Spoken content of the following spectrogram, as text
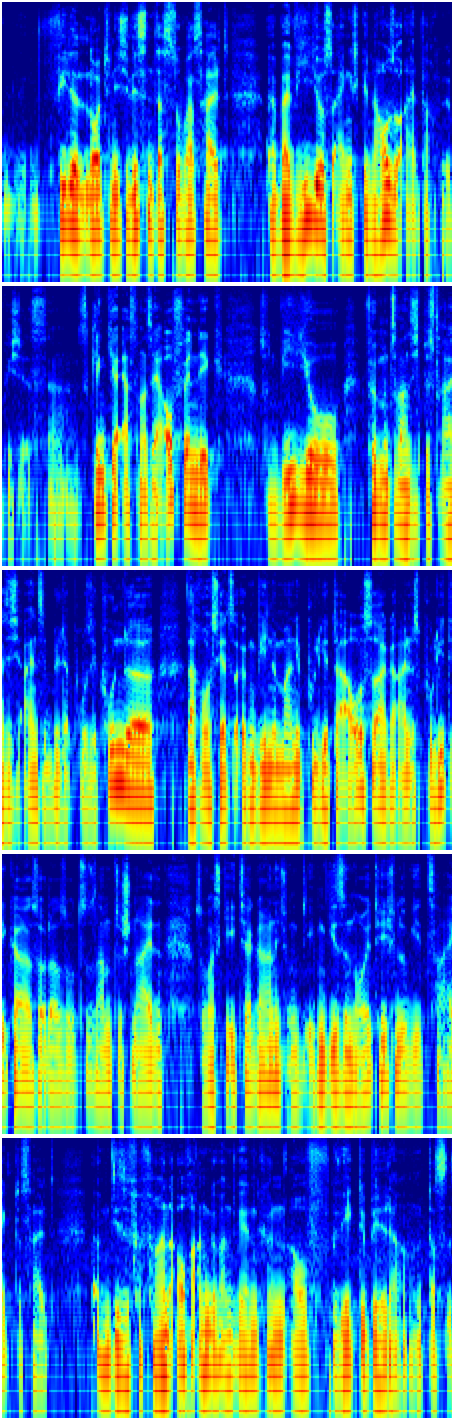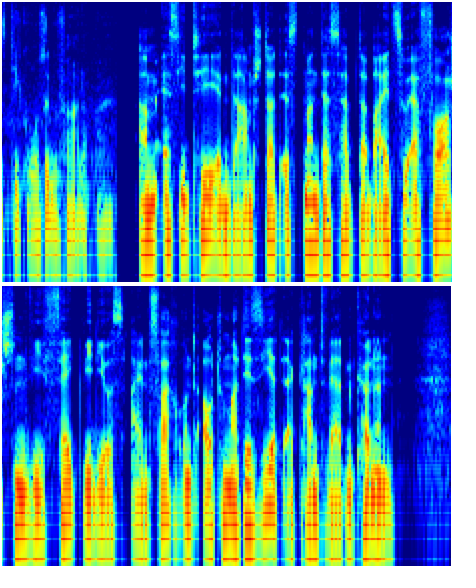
viele Leute nicht wissen, dass sowas halt äh, bei Videos eigentlich genauso einfach möglich ist. Es klingt ja erstmal sehr aufwendig, so ein Video, 25 bis 30 Einzelbilder pro Sekunde, daraus jetzt irgendwie eine manipulierte Aussage eines Politikers oder so zusammenzuschneiden. Sowas geht ja gar nicht. Und eben diese neue Technologie zeigt, dass halt ähm, diese Verfahren auch angewandt werden können auf bewegte Bilder. Und das ist die große Gefahr dabei. Am SIT in Darmstadt ist man deshalb dabei zu erforschen, wie Fake-Videos einfach und automatisiert erkannt werden können.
